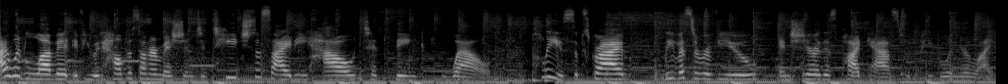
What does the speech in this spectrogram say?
I would love it if you would help us on our mission to teach society how to think well. Please subscribe, leave us a review, and share this podcast with people in your life.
